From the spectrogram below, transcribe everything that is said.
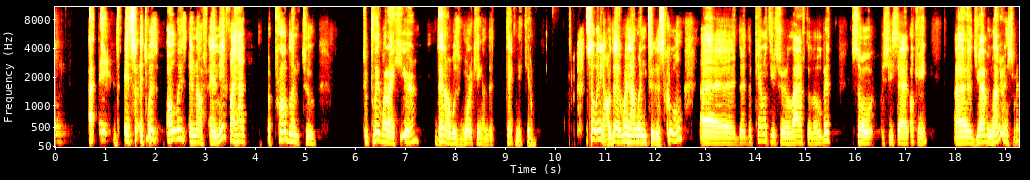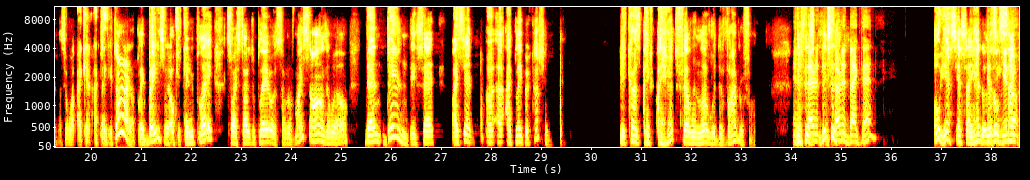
Uh, it, it's it was always enough. And if I had a problem to to play what I hear, then I was working on the technique. You know. So anyhow, the, when I went to the school, uh, the the piano teacher laughed a little bit. So she said, "Okay, uh, do you have another instrument?" I said, "Well, I can. I play guitar. I play bass. Okay, can you play?" So I started to play with some of my songs, and well, then then they said, I said, uh, uh "I play percussion." because I, I had fell in love with the vibraphone. And this it started, is, it started is, back then? Oh, yes, yes. I had a little you know,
